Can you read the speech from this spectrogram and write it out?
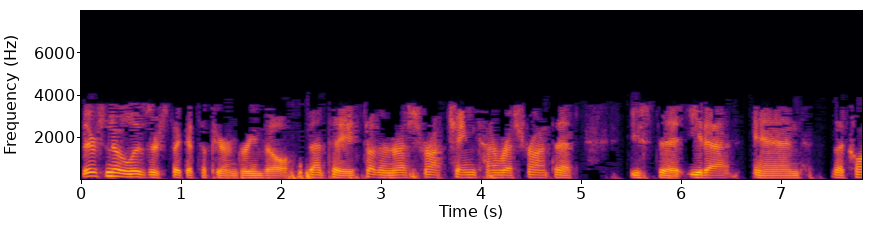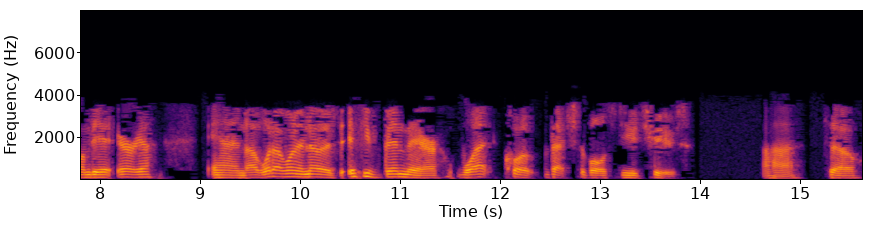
There's no Lizard's Thickets up here in Greenville. That's a southern restaurant chain kind of restaurant that used to eat at in the Columbia area. And uh, what I want to know is if you've been there, what quote vegetables do you choose? Uh, so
